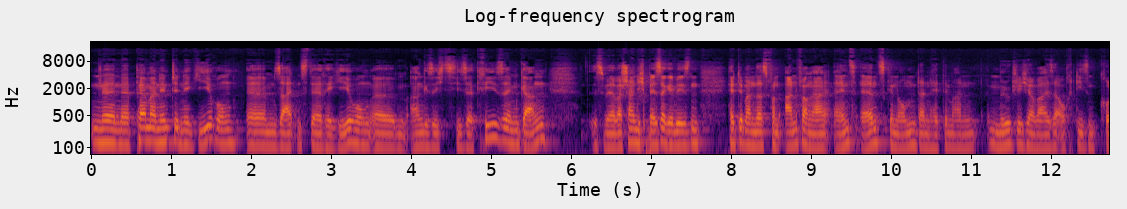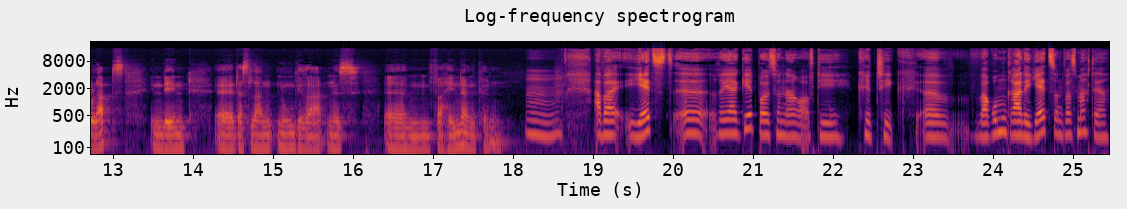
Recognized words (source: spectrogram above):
eine, eine permanente Negierung ähm, seitens der Regierung ähm, angesichts dieser Krise im Gang. Es wäre wahrscheinlich besser gewesen, hätte man das von Anfang an ernst genommen, dann hätte man möglicherweise auch diesen Kollaps, in den äh, das Land nun geraten ist, ähm, verhindern können. Mhm. Aber jetzt äh, reagiert Bolsonaro auf die Kritik. Äh, warum gerade jetzt und was macht er?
